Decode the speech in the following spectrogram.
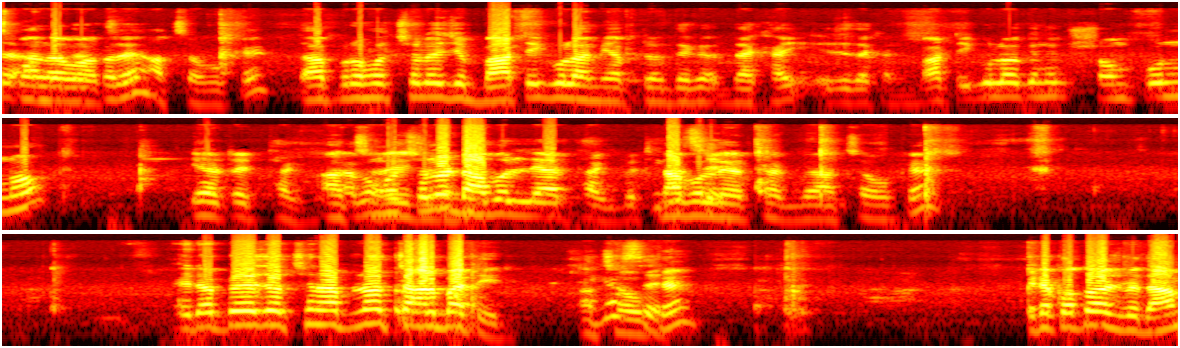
স্পন দেওয়া আছে আচ্ছা ওকে তারপর হচ্ছে হলো এই যে বাটিগুলো আমি আপনাদের দেখাই এই যে দেখেন বাটিগুলো কিন্তু সম্পূর্ণ এয়ারটাইট থাকবে এবং হচ্ছে হলো ডাবল লেয়ার থাকবে ঠিক আছে? ডাবল লেয়ার থাকবে আচ্ছা ওকে এটা পেয়ে যাচ্ছেন আপনার চার বাটির আচ্ছা ওকে এটা কত আসবে দাম?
